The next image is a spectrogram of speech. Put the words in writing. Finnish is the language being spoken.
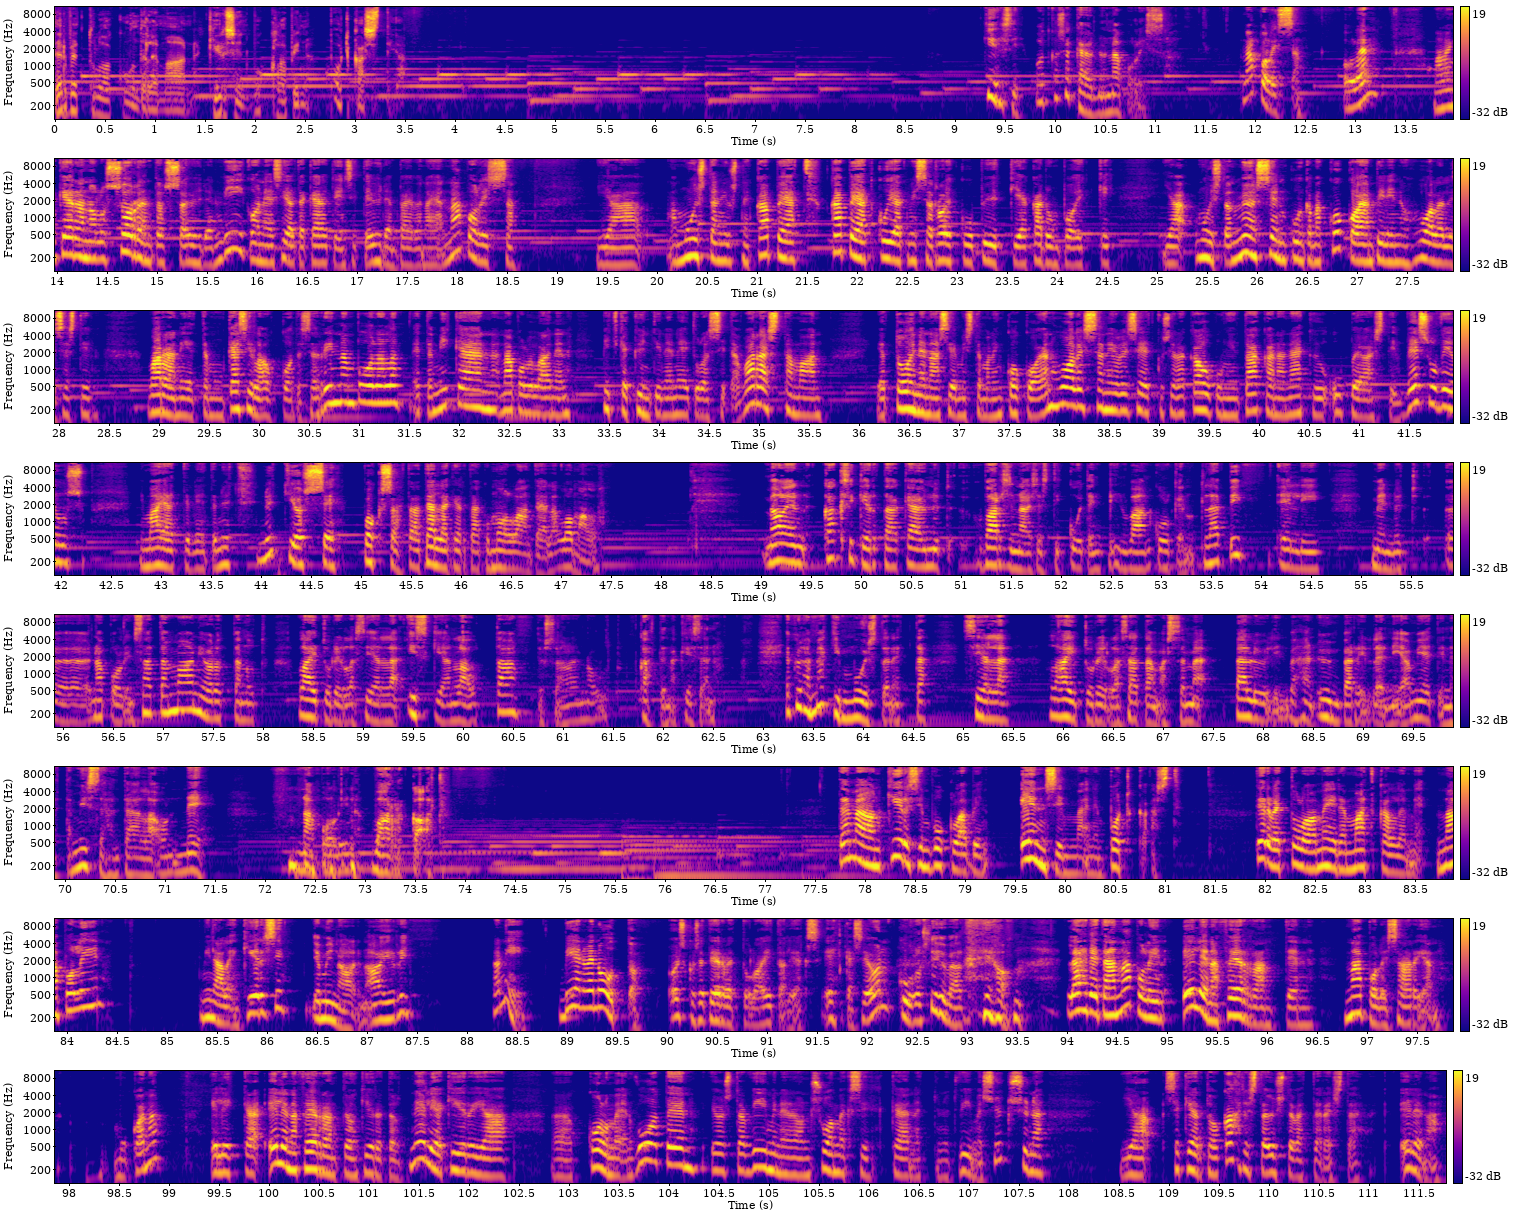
Tervetuloa kuuntelemaan Kirsin Book Clubin podcastia. Kirsi, ootko sä käynyt Napolissa? Napolissa olen. Mä olen kerran ollut Sorrentossa yhden viikon ja sieltä käytiin sitten yhden päivän ajan Napolissa. Ja mä muistan just ne kapeat, kapeat kujat, missä roikkuu pyykkiä kadun poikki. Ja muistan myös sen, kuinka mä koko ajan pidin huolellisesti varani, että mun käsilaukku on tässä rinnan puolella, että mikään napolilainen pitkäkyntinen ei tule sitä varastamaan. Ja toinen asia, mistä mä olin koko ajan huolissani, oli se, että kun siellä kaupungin takana näkyy upeasti Vesuvius, niin mä ajattelin, että nyt, nyt jos se poksahtaa tällä kertaa, kun me ollaan täällä lomalla. Mä olen kaksi kertaa käynyt varsinaisesti kuitenkin vaan kulkenut läpi, eli mennyt ö, Napolin satamaan ja odottanut laiturilla siellä Iskian lauttaa, jossa olen ollut kahtena kesänä. Ja kyllä mäkin muistan, että siellä laiturilla satamassa mä pälyilin vähän ympärilleni ja mietin, että missähän täällä on ne Napolin varkaat. Tämä on Kirsin Buklabin ensimmäinen podcast. Tervetuloa meidän matkallemme Napoliin. Minä olen Kirsi. Ja minä olen Airi. No niin, bienvenuto. Olisiko se tervetuloa italiaksi? Ehkä se on. Kuulosti hyvältä. Joo. Lähdetään Napoliin Elena Ferranten Napoli-sarjan mukana. Eli Elena Ferrante on kirjoittanut neljä kirjaa kolmeen vuoteen, joista viimeinen on suomeksi käännetty nyt viime syksynä. Ja se kertoo kahdesta ystävättärestä, Elena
